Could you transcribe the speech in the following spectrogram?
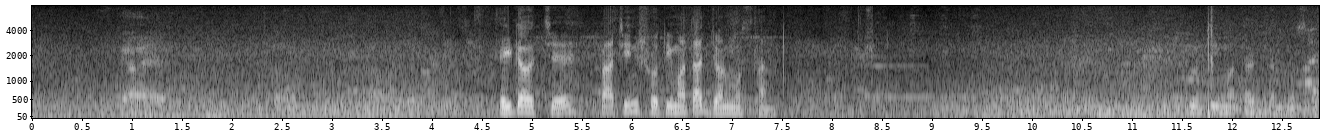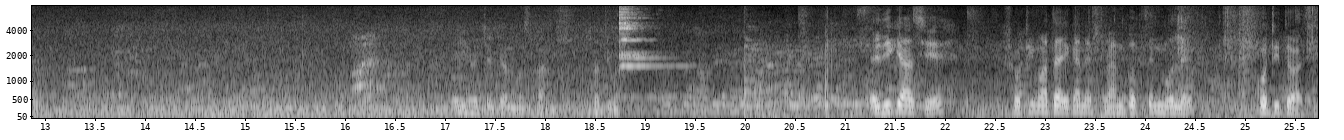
এইটা হচ্ছে প্রাচীন সতী মাতার জন্মস্থান। সতী মাতার জন্মস্থান। এই হচ্ছে জন্মস্থান সতী মাতা। এদিকে আছে সতী মাতা এখানে স্নান করতেন বলে কথিত আছে।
